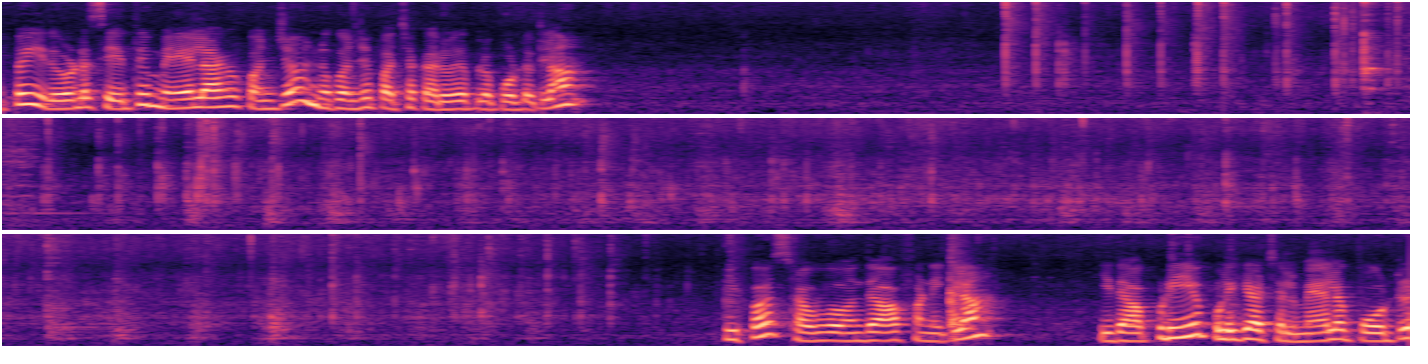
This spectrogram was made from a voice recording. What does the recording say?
இப்போ இதோட சேர்த்து மேலாக கொஞ்சம் இன்னும் கொஞ்சம் பச்சை கருவேப்பிலை போட்டுக்கலாம். இப்போ ஸ்டவ்வை வந்து ஆஃப் பண்ணிக்கலாம். இதை அப்படியே புளிக்காய்ச்சல் மேலே போட்டு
